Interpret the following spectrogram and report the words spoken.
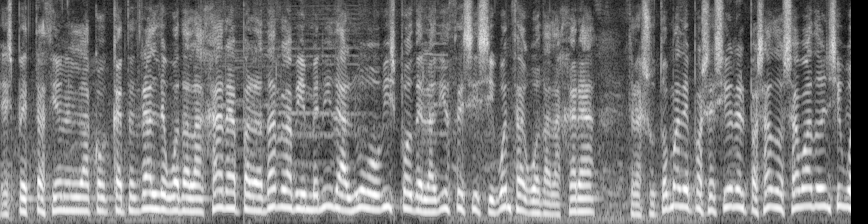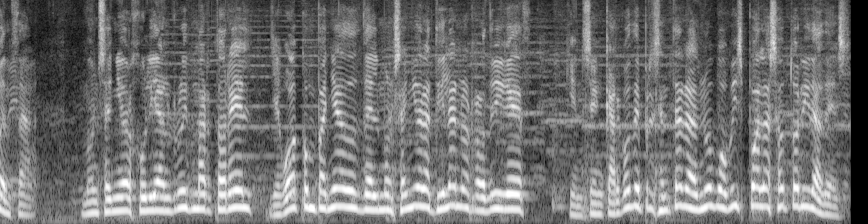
Expectación en la Catedral de Guadalajara para dar la bienvenida al nuevo obispo de la diócesis Sigüenza-Guadalajara tras su toma de posesión el pasado sábado en Sigüenza. Monseñor Julián Ruiz Martorell llegó acompañado del Monseñor Atilano Rodríguez, quien se encargó de presentar al nuevo obispo a las autoridades.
